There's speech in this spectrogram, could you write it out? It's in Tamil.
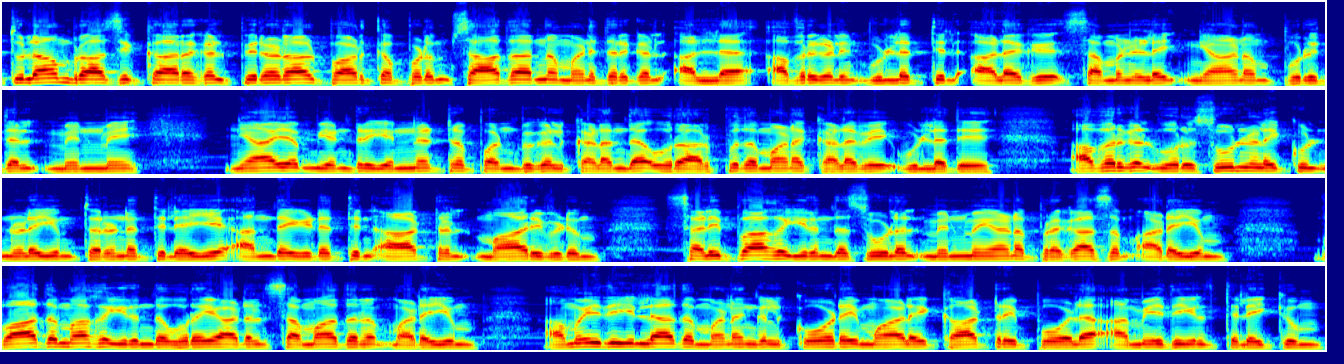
துலாம் ராசிக்காரர்கள் பிறரால் பார்க்கப்படும் சாதாரண மனிதர்கள் அல்ல. அவர்களின் உள்ளத்தில் அழகு சமநிலை ஞானம் புரிதல் மென்மை நியாயம் என்று எண்ணற்ற பண்புகள் கலந்த ஒரு அற்புதமான கலவை உள்ளது. அவர்கள் ஒரு சூழ்நிலைக்குள் நுழையும் தருணத்திலேயே அந்த இடத்தின் ஆற்றல் மாறிவிடும். சலிப்பாக இருந்த சூழல் மென்மையான பிரகாசம் அடையும். வாதமாக இருந்த உரையாடல் சமாதானம் அடையும். அமைதியில்லாத மனங்கள் கோடை மாலை காற்றைப் போல அமைதியில் திளைக்கும்.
